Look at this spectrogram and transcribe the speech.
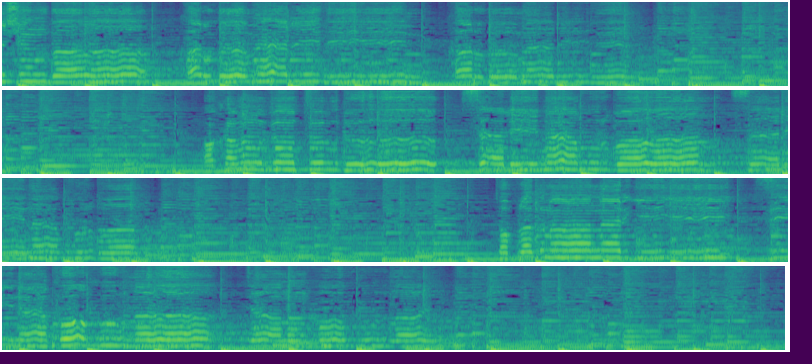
başında Kardım eridim, kardım eridim. Akan ılgıtılgı seline kurban Seline kurban. Toprağına nergiyi zine kokuna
